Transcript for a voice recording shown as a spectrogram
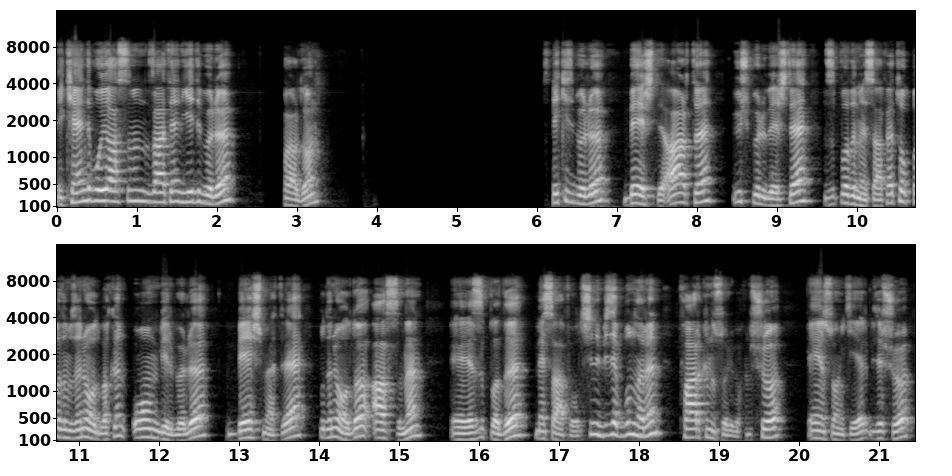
E, kendi boyu aslının zaten 7 bölü pardon 8 bölü 5'ti. Artı 3 bölü 5'te zıpladığı mesafe. Topladığımızda ne oldu bakın 11 bölü 5 metre. Bu da ne oldu? Aslının e, zıpladığı mesafe oldu. Şimdi bize bunların farkını soruyor bakın. Şu en sonki yer bir de şu.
